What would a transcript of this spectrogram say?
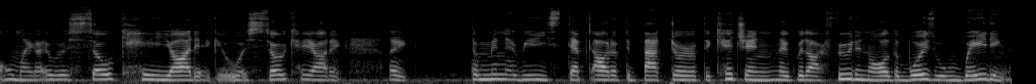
oh my god it was so chaotic. It was so chaotic like the minute we stepped out of the back door of the kitchen like with our food and all the boys were waiting.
